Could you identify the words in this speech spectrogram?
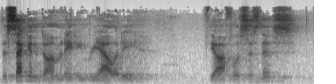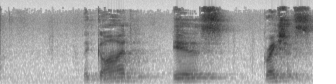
The second dominating reality, Theophilus, is this that God is gracious.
